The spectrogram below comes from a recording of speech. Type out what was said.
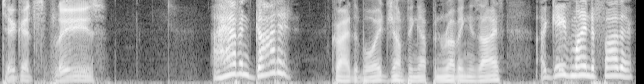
Tickets, please. I haven't got it, cried the boy, jumping up and rubbing his eyes. I gave mine to father.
